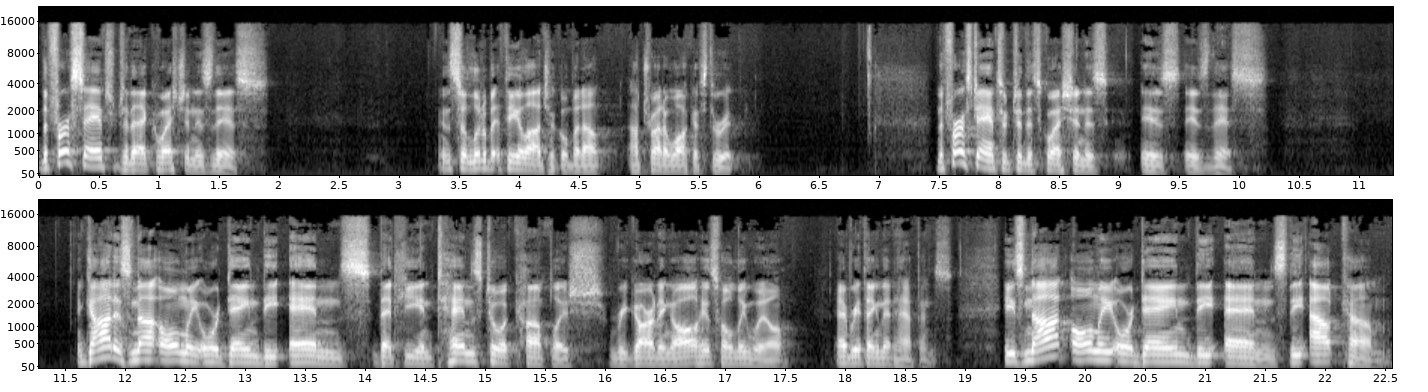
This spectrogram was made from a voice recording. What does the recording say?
The first answer to that question is this. It's a little bit theological, but I'll, I'll try to walk us through it. The first answer to this question is, is, is this. God has not only ordained the ends that he intends to accomplish regarding all his holy will, everything that happens, He's not only ordained the ends, the outcome,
